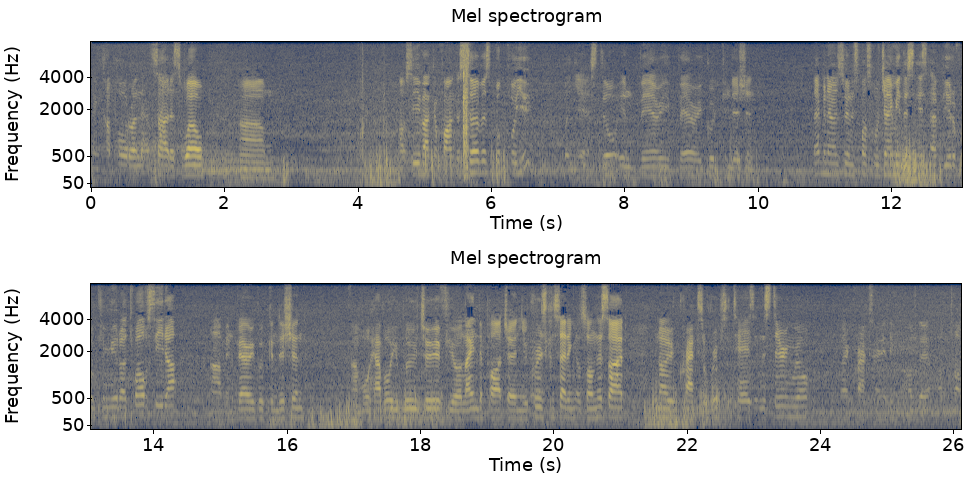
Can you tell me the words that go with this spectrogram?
and cup holder on that side as well. Um, I'll see if I can find the service book for you. But yeah, still in very, very good condition. Let me know as soon as possible, Jamie. This is a beautiful commuter, 12 seater, um, in very good condition. Um, we'll have all your Bluetooth, your lane departure, and your cruise settings on this side no cracks or rips or tears in the steering wheel. No cracks or anything on the on top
